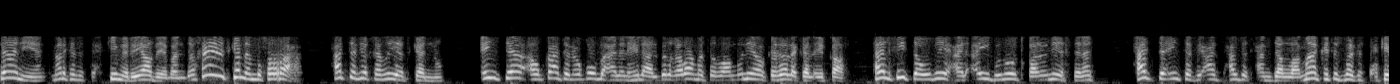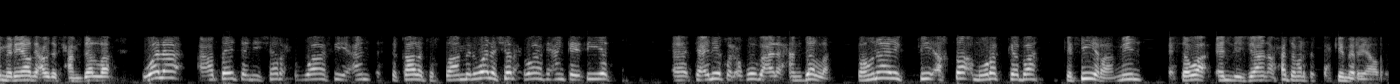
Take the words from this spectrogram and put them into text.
ثانيا مركز التحكيم الرياضي يا بندر خلينا نتكلم بصراحة. حتى في قضية كنو أنت اوقعت العقوبة على الهلال بالغرامة التضامنيه وكذلك الإيقاف. هل في توضيح على اي بنود قانونية استندت حتى انت في عهد عودة حمد الله ما كتبت مركز التحكيم الرياضي عودة حمد الله ولا أعطيتني شرح وافي عن استقالة الصامل ولا شرح وافي عن كيفية آه، تعليق العقوبة على حمد الله. فهنالك في أخطاء مركبة كثيرة من سواء اللجان أو حتى مركز التحكيم الرياضي.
